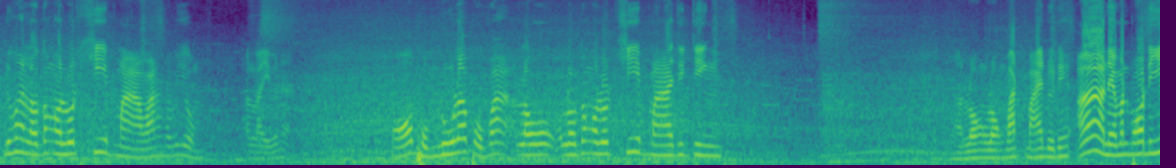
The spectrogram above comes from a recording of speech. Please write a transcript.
หรือว่าเราต้องเอารถคีบมาวะท่านผู้ชมอะไรวะเนี่ยอ๋อผมรู้แล้วผมว่าเราเราต้องเอารถคีบมาจริง ๆ ลองลองวัดไม้ดูดิอ่าเนี่ยมันพอดี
